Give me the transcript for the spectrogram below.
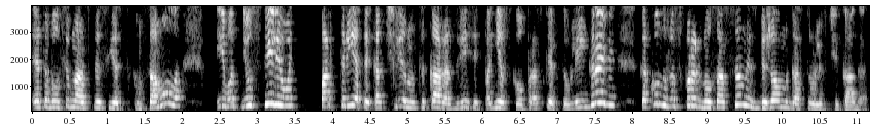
Это был 17-й съезд комсомола. И вот не успели его портреты как члена ЦК развесить по Невскому проспекту в Ленинграде, как он уже спрыгнул со сцены и сбежал на гастроли в Чикаго.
